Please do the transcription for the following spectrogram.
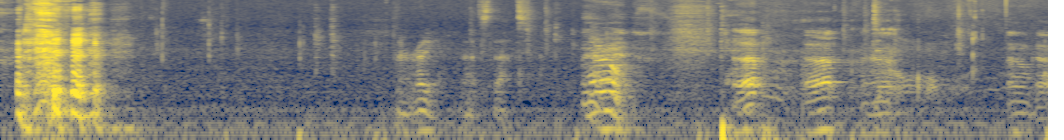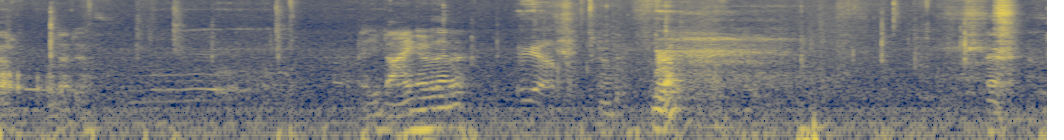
Alrighty, that's that. No. Up, up, up. Oh god, what did I do? Are you dying over there, Matt? Yeah. Alright. Okay.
